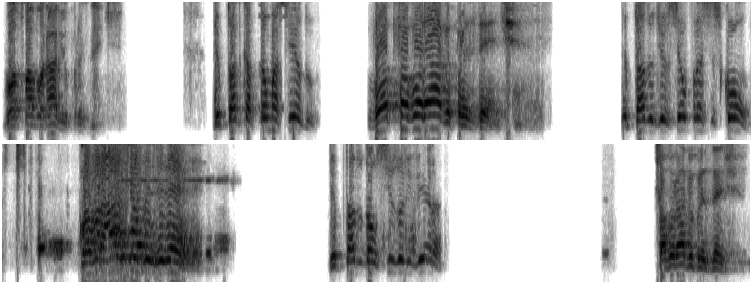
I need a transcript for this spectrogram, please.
Voto favorável, presidente. Deputado Capitão Macedo. Voto favorável, presidente. Deputado Dirceu Franciscon. Favorável, senhor presidente. Deputado Dalciso Oliveira. Favorável, presidente.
